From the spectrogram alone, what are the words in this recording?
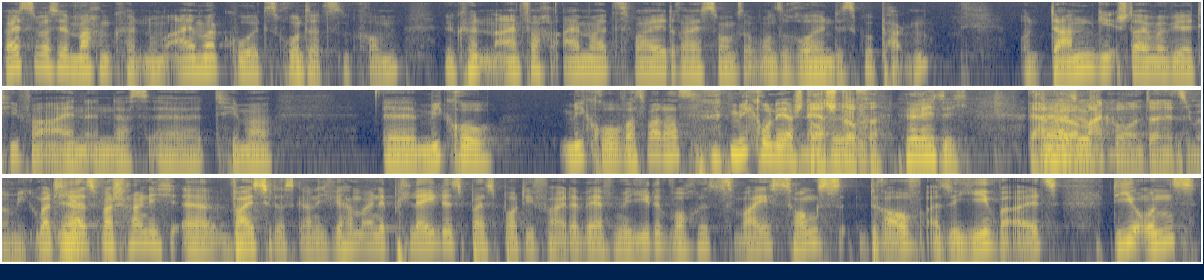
Weißt du, was wir machen könnten, um einmal kurz runterzukommen? Wir könnten einfach einmal zwei, drei Songs auf unsere Rollendisco packen und dann steigen wir wieder tiefer ein in das äh, Thema äh, Mikro- Mikro, was war das? Mikronährstoffe. Nährstoffe. Ja, richtig. Wir haben Also- über Makro und dann jetzt über Mikro. Matthias, wahrscheinlich äh, weißt du das gar nicht. Wir haben eine Playlist bei Spotify, da werfen wir jede Woche zwei Songs drauf, also jeweils, die uns,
